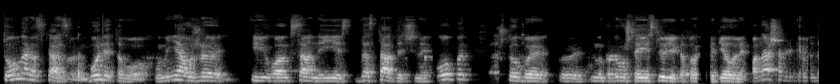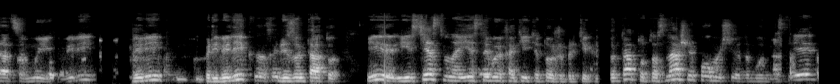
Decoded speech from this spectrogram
то мы рассказываем. Более того, у меня уже и у Оксаны есть достаточный опыт, чтобы, э, ну, потому что есть люди, которые делали по нашим рекомендациям, мы их вели, вели, привели к результату. И, естественно, если вы хотите тоже прийти к результату, то с нашей помощью это будет быстрее,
